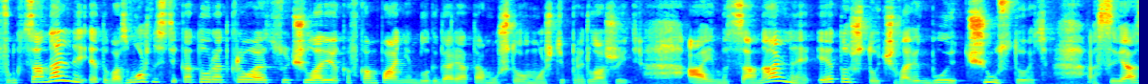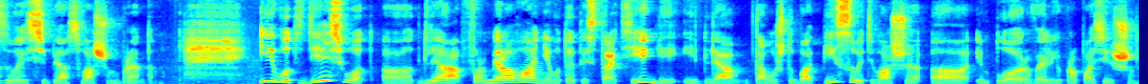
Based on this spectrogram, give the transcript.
Функциональные – это возможности, которые открываются у человека в компании благодаря тому, что вы можете предложить. А эмоциональные – это что человек будет чувствовать, связывая себя с вашим брендом. И вот здесь вот э, для формирования вот этой стратегии и для того, чтобы описывать ваши э, Employer Value Proposition,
